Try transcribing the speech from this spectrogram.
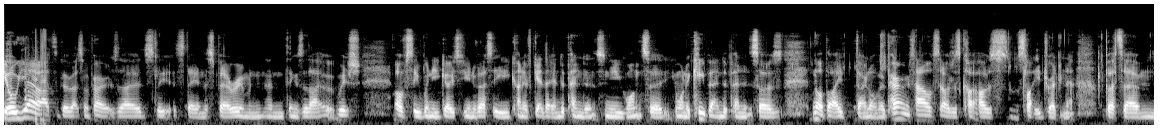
Oh yeah, I had to go back to my parents. I would stay in the spare room and, and things like that. Which, obviously, when you go to university, you kind of get that independence, and you want to you want to keep that independence. So, I was, not that I don't like my parents' house. I was just I was slightly dreading it, but um,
